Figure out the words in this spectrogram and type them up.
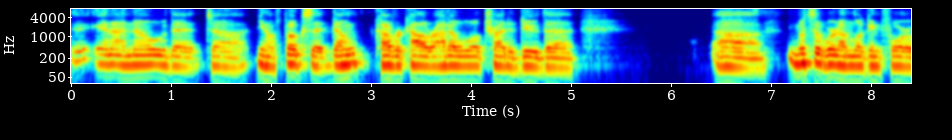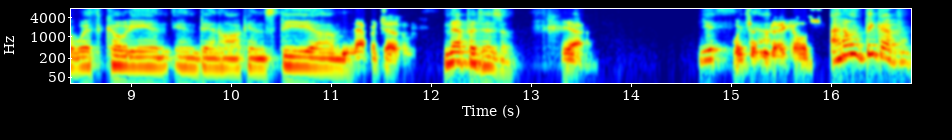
and I know that uh, you know folks that don't cover Colorado will try to do the uh, what's the word I'm looking for with Cody and, and Dan Hawkins the um, nepotism nepotism yeah yeah, which is ridiculous. I don't think I've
